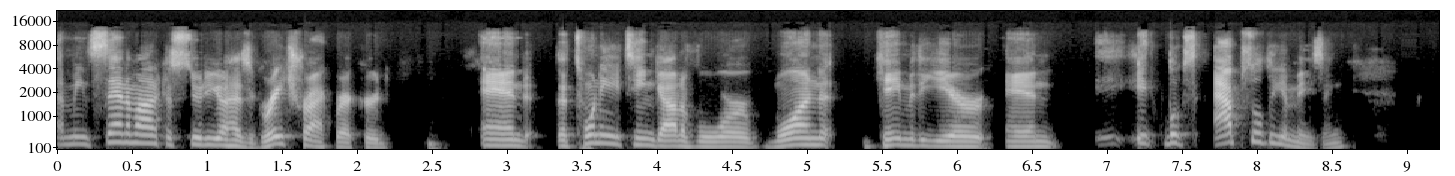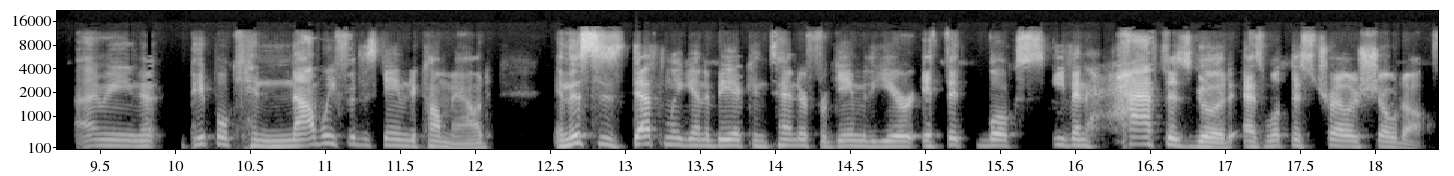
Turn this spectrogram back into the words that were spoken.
I mean, Santa Monica Studio has a great track record, and the 2018 God of War won Game of the Year, and it looks absolutely amazing. I mean, people cannot wait for this game to come out. And this is definitely going to be a contender for Game of the Year if it looks even half as good as what this trailer showed off.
